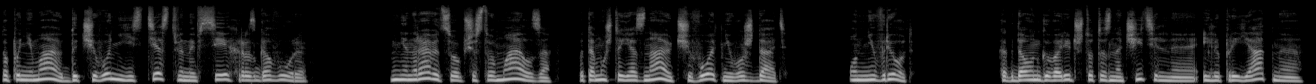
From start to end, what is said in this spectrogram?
то понимаю, до чего неестественны все их разговоры. Мне нравится общество Майлза, потому что я знаю, чего от него ждать. Он не врет. Когда он говорит что-то значительное или приятное,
